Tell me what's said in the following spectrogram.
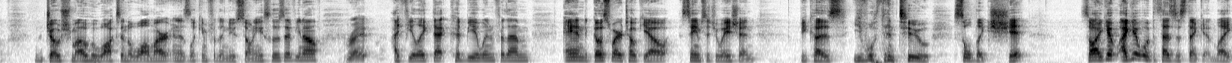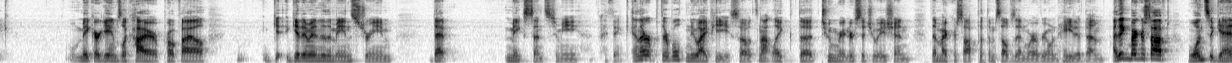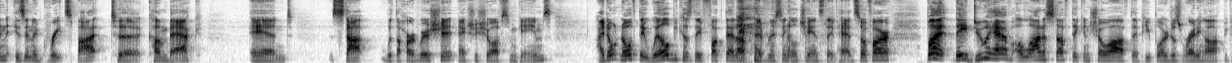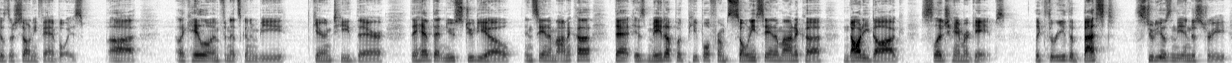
Joe Schmo who walks into Walmart and is looking for the new Sony exclusive, you know? Right. I feel like that could be a win for them. And Ghostwire Tokyo, same situation because Evil Within 2 sold like shit. So I get I get what Bethesda's thinking. Like make our games look higher profile, get get them into the mainstream. That makes sense to me, I think. And they're they're both new IP, so it's not like the Tomb Raider situation that Microsoft put themselves in where everyone hated them. I think Microsoft once again is in a great spot to come back and stop with the hardware shit and actually show off some games. I don't know if they will because they fucked that up every single chance they've had so far. But they do have a lot of stuff they can show off that people are just writing off because they're Sony fanboys. Uh, like Halo Infinite's going to be guaranteed there. They have that new studio in Santa Monica that is made up of people from Sony Santa Monica, Naughty Dog, Sledgehammer Games. Like three of the best studios in the industry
